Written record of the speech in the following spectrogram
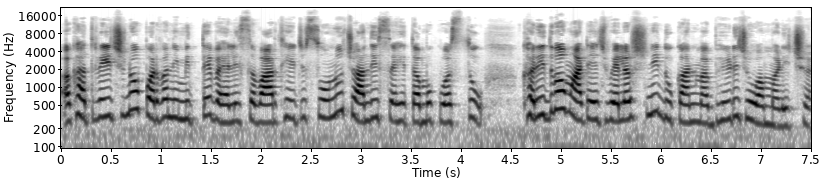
અખાત્રીજનો પર્વ નિમિત્તે વહેલી સવારથી જ સોનું, ચાંદી સહિત અમુક વસ્તુ ખરીદવા માટે જ્વેલર્સની દુકાનમાં ભીડ જોવા મળી છે.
